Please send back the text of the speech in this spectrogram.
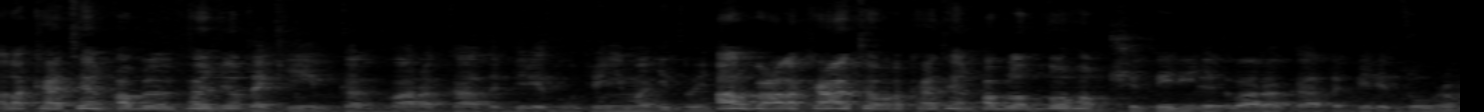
ركعتين قبل الفجر такие как два раката перед утренней молитвой, أربع ركعات أو ركعتين قبل الظهر четыре или два раката перед зухром,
